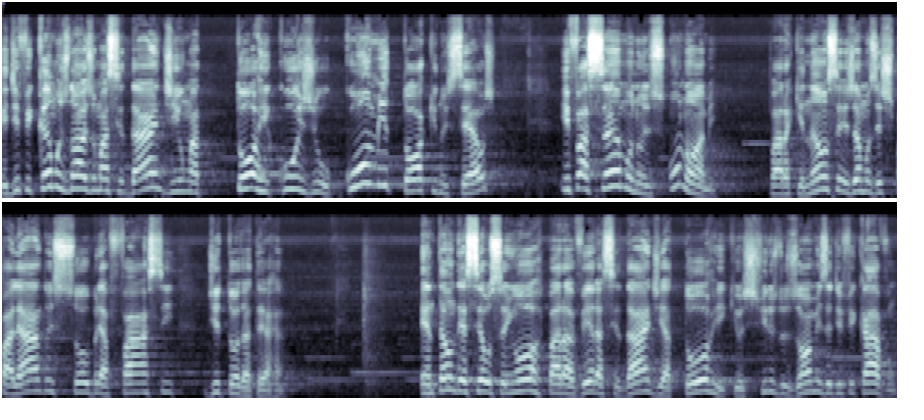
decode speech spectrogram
edificamos nós uma cidade e uma torre cujo cume toque nos céus, e façamos-nos um nome, para que não sejamos espalhados sobre a face de toda a terra. Então desceu o Senhor para ver a cidade e a torre que os filhos dos homens edificavam.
